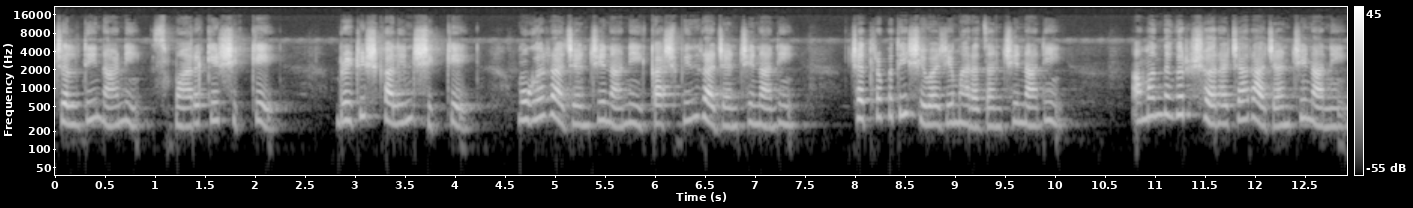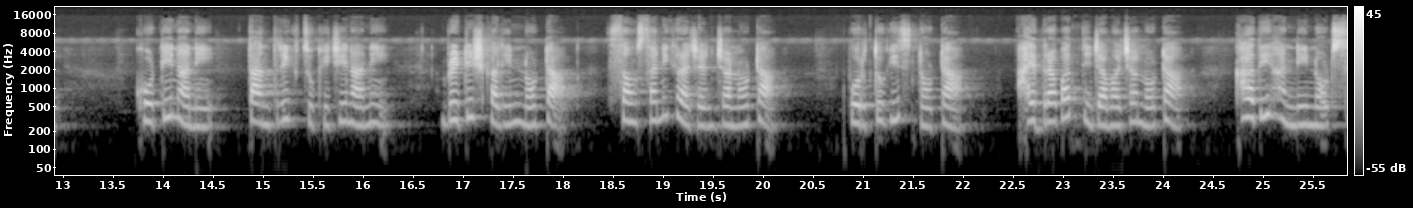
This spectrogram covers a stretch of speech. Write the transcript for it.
चलनी नाणी स्मारके शिक्के ब्रिटिशकालीन शिक्के मुघल राजांची नाणी काश्मीर राजांची नाणी छत्रपती शिवाजी महाराजांची नाणी अहमदनगर शहराच्या राजांची नाणी खोटी नाणी तांत्रिक चुकीची नाणी ब्रिटिशकालीन नोटा संस्थानिक राजांच्या नोटा पोर्तुगीज नोटा हैदराबाद निजामाच्या नोटा खादी हंडी नोट्स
